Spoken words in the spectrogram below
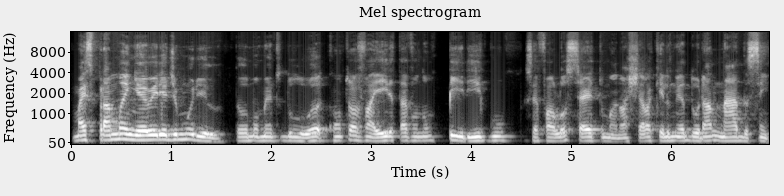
Mas para amanhã eu iria de Murilo, pelo momento do Lua. Contra o Havaí, ele tava num perigo. Você falou certo, mano. Eu achava que ele não ia durar nada, assim.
